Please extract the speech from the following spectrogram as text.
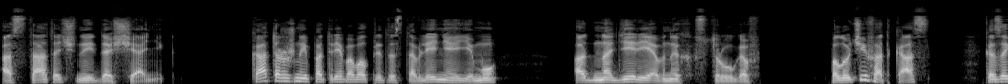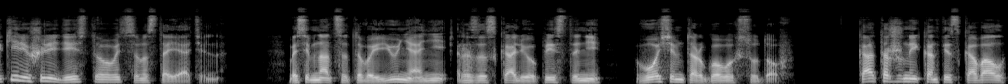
остаточный дощаник. Каторжный потребовал предоставления ему однодеревных стругов. Получив отказ, казаки решили действовать самостоятельно. 18 июня они разыскали у пристани восемь торговых судов. Каторжный конфисковал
